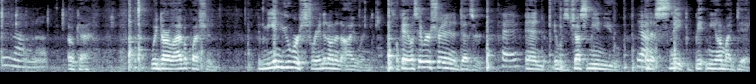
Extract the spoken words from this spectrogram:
clean that one up. Okay. Wait, Darla, I have a question. If me and you were stranded on an island, okay, let's say we were stranded in a desert, Okay. and it was just me and you, Yeah. and a snake bit me on my dick,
